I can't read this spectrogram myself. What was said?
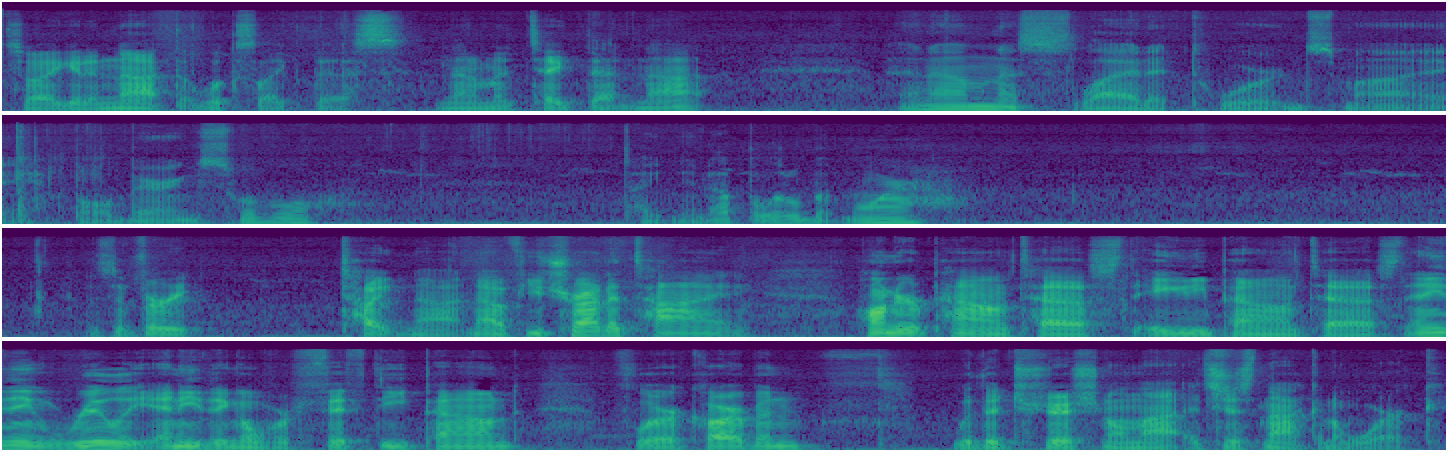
So I get a knot that looks like this. And then I'm going to take that knot and I'm going to slide it towards my ball bearing swivel. Tighten it up a little bit more. It's a very tight knot. Now if you try to tie 100 pound test, 80 pound test, anything really anything over 50 pound fluorocarbon with a traditional knot, it's just not going to work.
